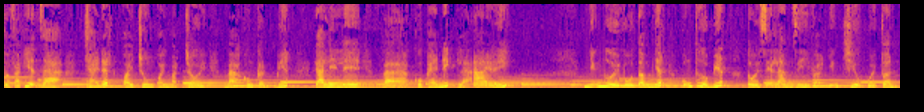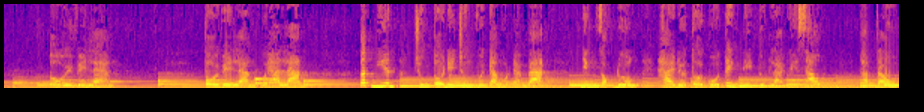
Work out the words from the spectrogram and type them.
tôi phát hiện ra, Trái đất quay chung quanh mặt trời Mà không cần biết Galilei và Copernic là ai ấy. Những người vô tâm nhất cũng thừa biết tôi sẽ làm gì vào những chiều cuối tuần. Tôi về làng. Tôi về làng với Hà Lan. Tất nhiên, chúng tôi đi chung với cả một đám bạn, Nhưng dọc đường, hai đứa tôi cố tình đi tụt lại phía sau đầu,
